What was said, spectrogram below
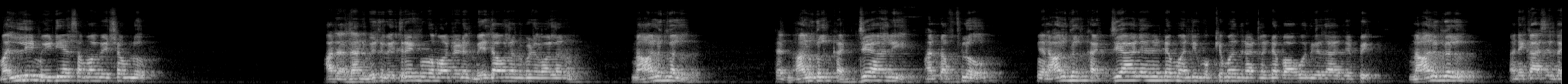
మళ్ళీ మీడియా సమావేశంలో అదే దాని మీద వ్యతిరేకంగా మాట్లాడే మేధావులు అనబడే వాళ్ళను నాలుకలు అంటే నాలుకలు కట్ చేయాలి అన్న ఫ్లో ఇక నాలుకలు కట్ చేయాలి అని అంటే మళ్ళీ ముఖ్యమంత్రి అట్లంటే బాగోదు కదా అని చెప్పి నాలుకలు అని కాసింత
